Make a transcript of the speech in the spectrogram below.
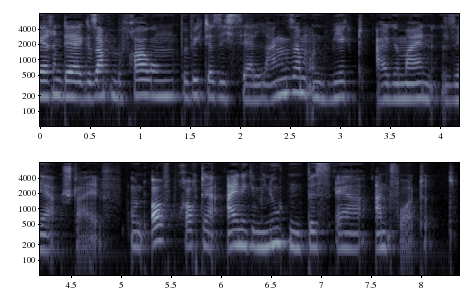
Während der gesamten Befragung bewegt er sich sehr langsam und wirkt allgemein sehr steif. Und oft braucht er einige Minuten, bis er antwortet.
